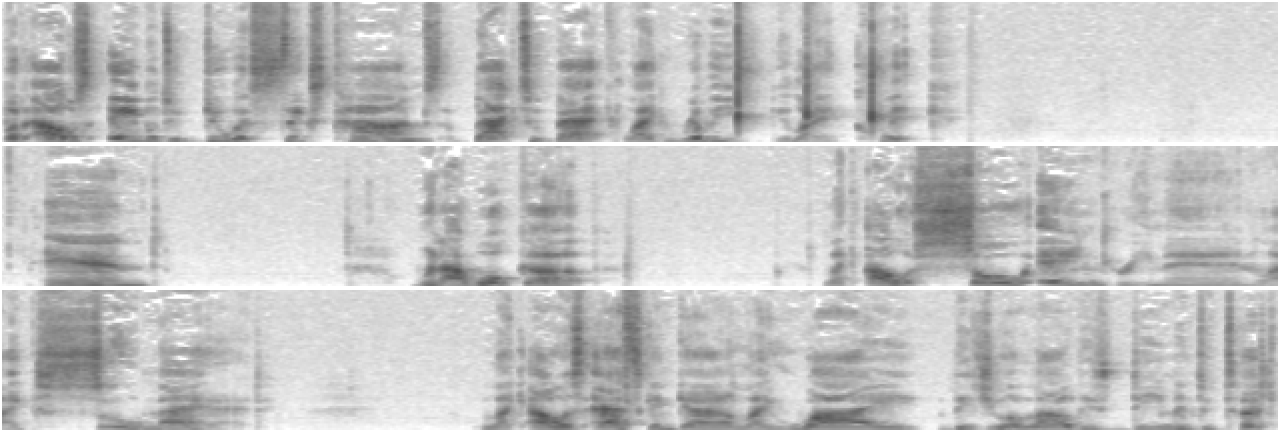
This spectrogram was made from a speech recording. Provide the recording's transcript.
But I was able to do it six times back to back, like really like quick. And when I woke up, like I was so angry, man, like so mad. Like I was asking God, like, why did you allow this demon to touch?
